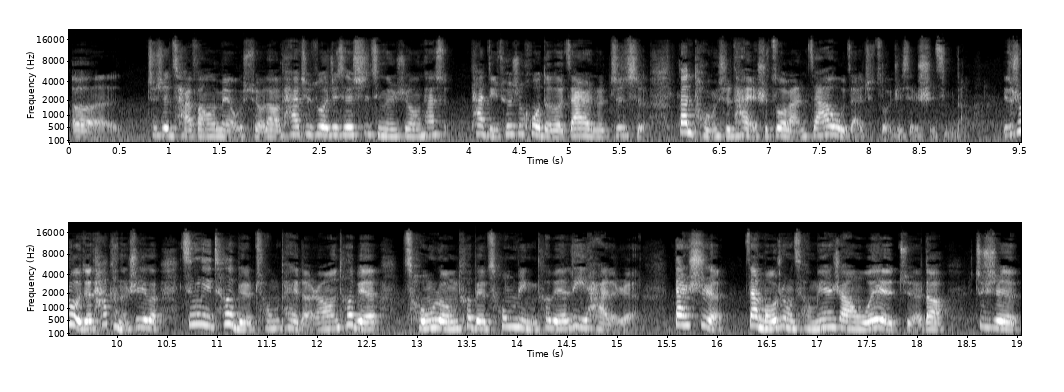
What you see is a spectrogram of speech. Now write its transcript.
呃。就是采访里面有说到，他去做这些事情的时候，他是他的确是获得了家人的支持，但同时他也是做完家务再去做这些事情的。也就是我觉得他可能是一个精力特别充沛的，然后特别从容、特别聪明、特别厉害的人。但是在某种层面上，我也觉得就是。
